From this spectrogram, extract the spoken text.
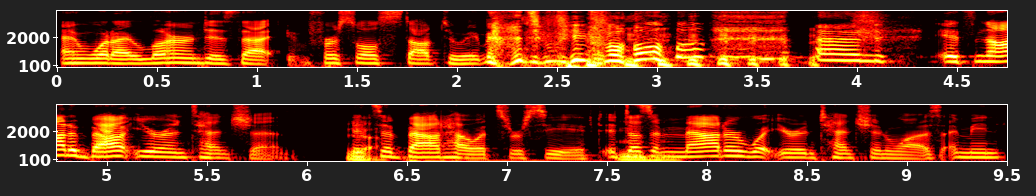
and what I learned is that first of all, stop doing that to people. and it's not about your intention. It's about how it's received. It doesn't mm-hmm. matter what your intention was. I mean,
